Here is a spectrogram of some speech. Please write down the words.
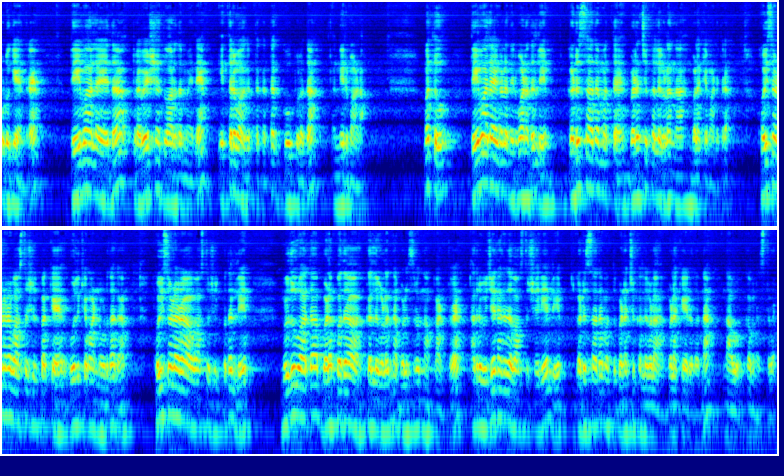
ಕೊಡುಗೆ ಅಂದರೆ ದೇವಾಲಯದ ಪ್ರವೇಶ ದ್ವಾರದ ಮೇಲೆ ಎತ್ತರವಾಗಿರ್ತಕ್ಕಂಥ ಗೋಪುರದ ನಿರ್ಮಾಣ. ಮತ್ತು ದೇವಾಲಯಗಳ ನಿರ್ಮಾಣದಲ್ಲಿ ಗಡುಸಾದ ಮತ್ತು ಬೆಡಚು ಕಲ್ಲುಗಳನ್ನು ಬಳಕೆ ಮಾಡಿದ್ದಾರೆ ಹೊಯ್ಸಳರ ವಾಸ್ತುಶಿಲ್ಪಕ್ಕೆ ಹೋಲಿಕೆ ಮಾಡಿ ನೋಡಿದಾಗ ಹೊಯ್ಸಳರ ವಾಸ್ತುಶಿಲ್ಪದಲ್ಲಿ ಮೃದುವಾದ ಬಳಪದ ಕಲ್ಲುಗಳನ್ನು ಬಳಸೋದನ್ನು ನಾವು ಕಾಣ್ತೇವೆ. ಆದರೆ ವಿಜಯನಗರದ ವಾಸ್ತುಶೈಲಿಯಲ್ಲಿ ಗಡಸಾದ ಮತ್ತು ಬೆಣಚು ಕಲ್ಲುಗಳ ಬಳಕೆ ಇರೋದನ್ನು ನಾವು ಗಮನಿಸ್ತೇವೆ.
